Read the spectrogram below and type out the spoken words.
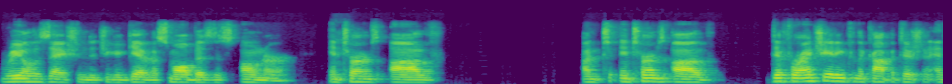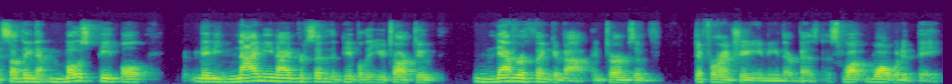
realization that you could give a small business owner in terms of in terms of differentiating from the competition and something that most people maybe 99% of the people that you talk to never think about in terms of differentiating their business what what would it be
